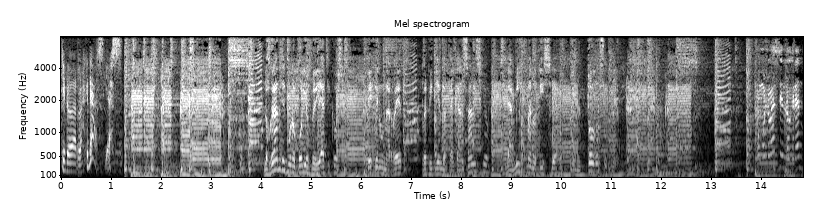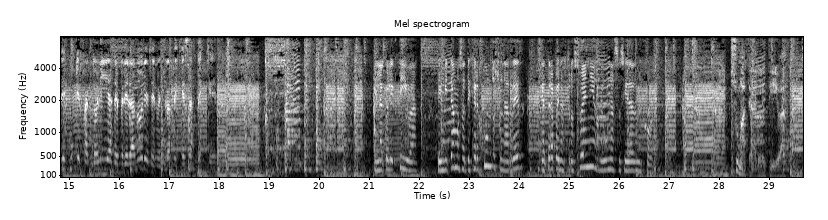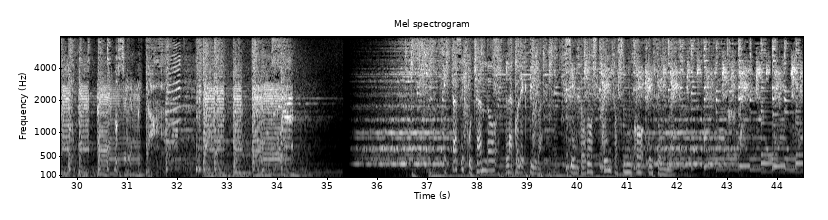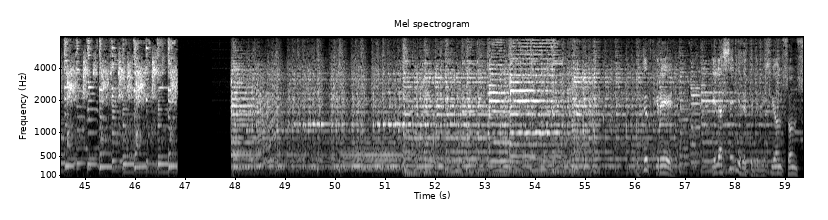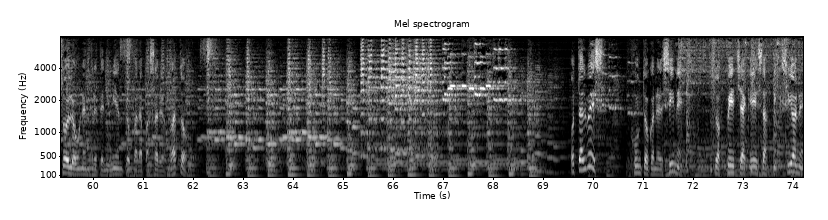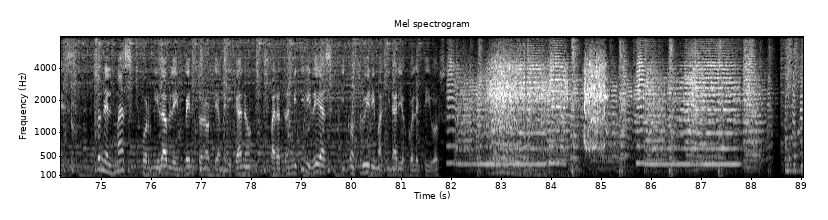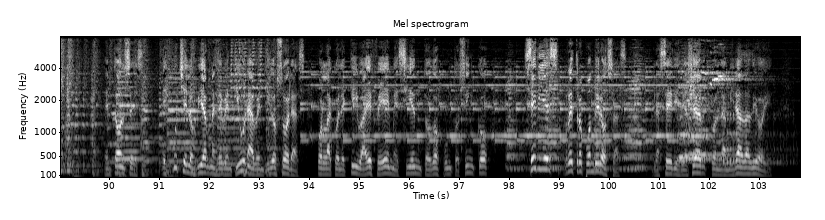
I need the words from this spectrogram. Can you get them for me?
Quiero dar las gracias. Los grandes monopolios mediáticos dejen una red repitiendo hasta el cansancio la misma noticia en todos sus medios. Como lo hacen los grandes buques factorías depredadores de nuestras riquezas pesqueras. En la colectiva, te invitamos a tejer juntos una red que atrape nuestros sueños de una sociedad mejor. Sumate a la colectiva. Estás escuchando La Colectiva, 102.5 FM. Las series de televisión son solo un entretenimiento para pasar el rato? O tal vez, junto con el cine, sospecha que esas ficciones son el más formidable invento norteamericano para transmitir ideas y construir imaginarios colectivos. Entonces, escuche los viernes de 21 a 22 horas por la colectiva FM 102.5 Series Retroponderosas, las series de ayer con la mirada de hoy.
